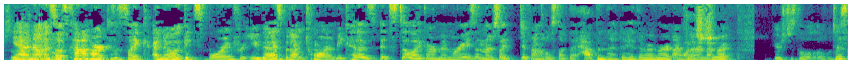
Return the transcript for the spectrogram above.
Some Yeah, I know. And so it's kind of hard because it's like, I know it gets boring for you guys, but I'm torn because it's still like our memories and there's like different little stuff that happened that day at the river, and I want to remember true. it. Here's just a little, just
